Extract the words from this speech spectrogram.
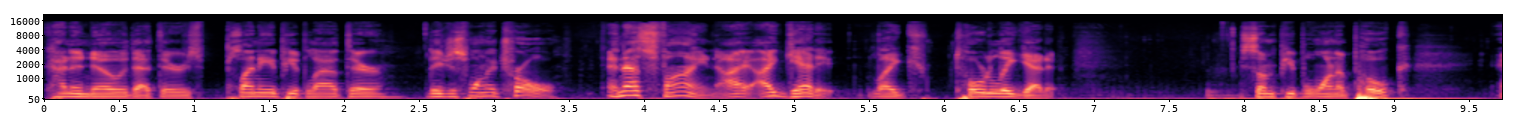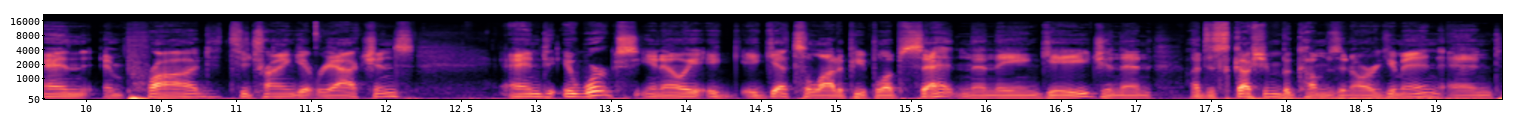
kind of know that there's plenty of people out there they just want to troll and that's fine. I i get it like totally get it. Some people want to poke and and prod to try and get reactions and it works you know it, it gets a lot of people upset and then they engage and then a discussion becomes an argument and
